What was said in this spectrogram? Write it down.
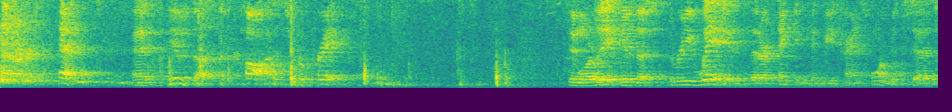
at our heads. And it gives us a cause for praise. Similarly, it gives us three ways that our thinking It says,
